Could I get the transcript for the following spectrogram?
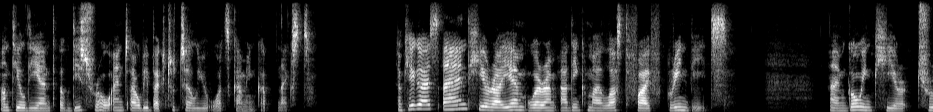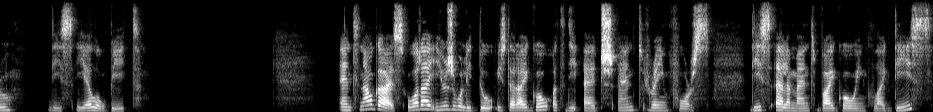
until the end of this row and I'll be back to tell you what's coming up next. Okay guys, and here I am where I'm adding my last five green beads. I'm going here through this yellow bead and now guys, what I usually do is that I go at the edge and reinforce this element by going like this.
